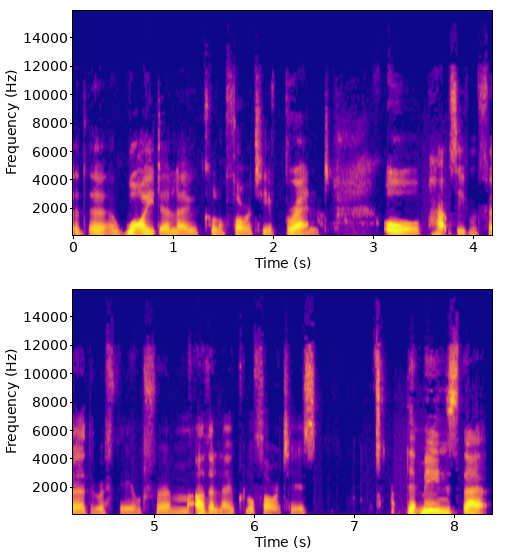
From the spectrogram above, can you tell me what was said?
the wider local authority of Brent, or perhaps even further afield from other local authorities that means that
